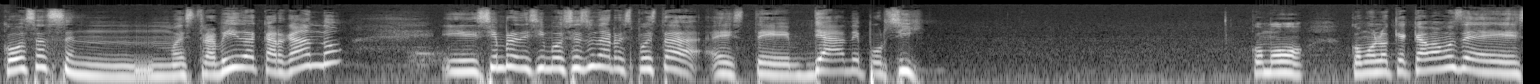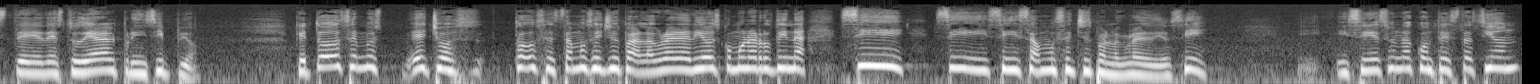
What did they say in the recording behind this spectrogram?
cosas en nuestra vida cargando y siempre decimos, es una respuesta este, ya de por sí. Como, como lo que acabamos de, este, de estudiar al principio que todos hemos hecho, todos estamos hechos para la gloria de Dios, como una rutina. Sí, sí, sí, estamos hechos para la gloria de Dios, sí. Y, si es una contestación,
